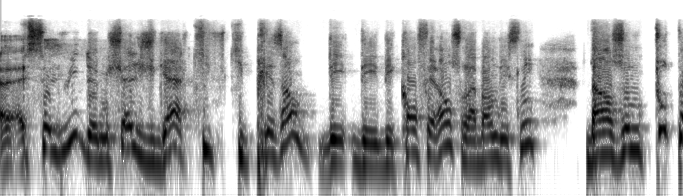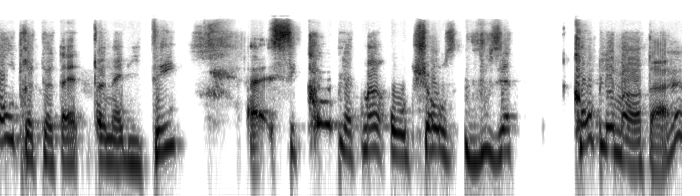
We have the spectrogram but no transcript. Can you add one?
euh, celui de Michel Giguère, qui, présente des, conférences sur la bande dessinée dans une toute autre tonalité. Euh, c'est complètement autre chose. Vous êtes complémentaires.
